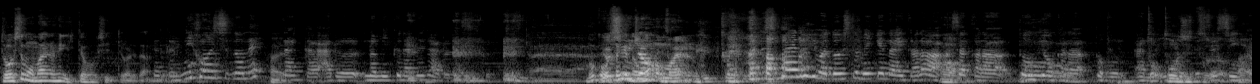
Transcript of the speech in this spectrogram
どうしても前の日に来てほしいって言われたんなんでか日本酒のね、はい。なんかある飲み比べがあるらしく僕お酒飲まちゃんも前ないです私前の日はどうしても行けないから朝から東京から飛ぶあの当日。よ新幹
